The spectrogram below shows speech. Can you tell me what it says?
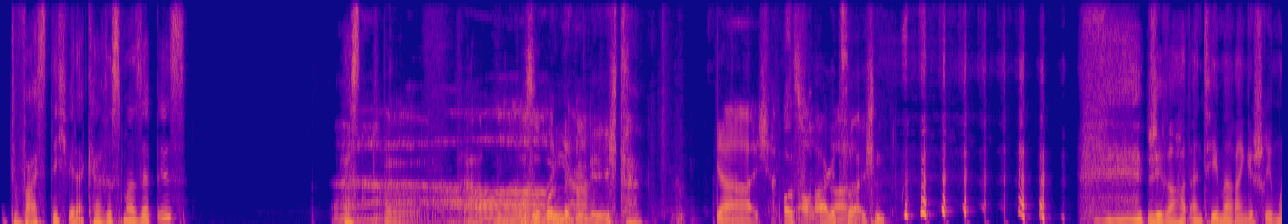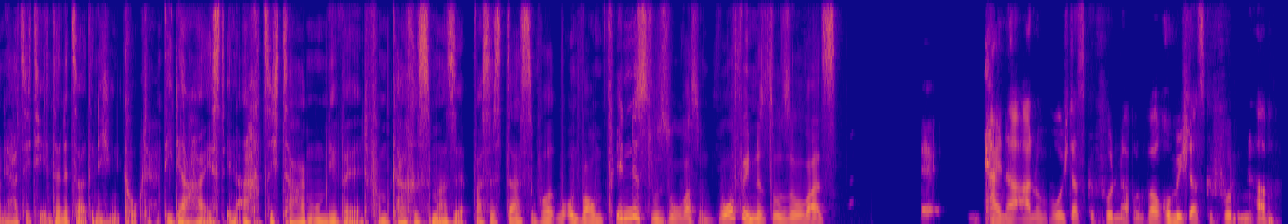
Du weißt nicht, wer der Charisma-Sepp ist? Hast, ah, der hat eine große Runde ja. gelegt. Ja, ich hatte Aus Fragezeichen. Girard hat ein Thema reingeschrieben und er hat sich die Internetseite nicht geguckt, die da heißt In 80 Tagen um die Welt vom Charisma-Sepp. Was ist das? Und warum findest du sowas und wo findest du sowas? keine Ahnung, wo ich das gefunden habe und warum ich das gefunden habe.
